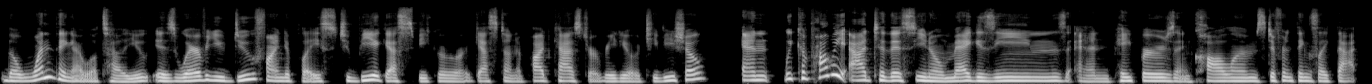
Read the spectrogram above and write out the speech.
the one thing I will tell you is wherever you do find a place to be a guest speaker or a guest on a podcast or a radio or TV show, and we could probably add to this, you know, magazines and papers and columns, different things like that.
